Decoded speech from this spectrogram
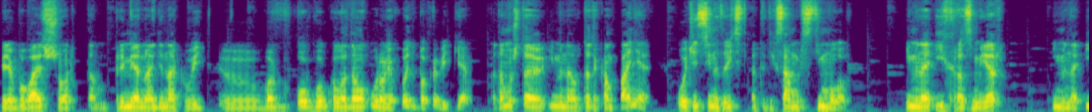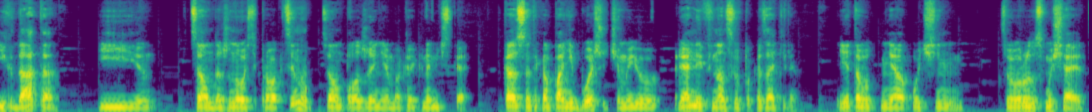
перебываю в шорт, там примерно одинаковый, э, в, в около одного уровня входит в боковике, потому что именно вот эта компания очень сильно зависит от этих самых стимулов. Именно их размер, именно их дата и в целом даже новости про вакцину, в целом положение макроэкономическое, на этой компании больше, чем ее реальные финансовые показатели. И это вот меня очень своего рода смущает.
